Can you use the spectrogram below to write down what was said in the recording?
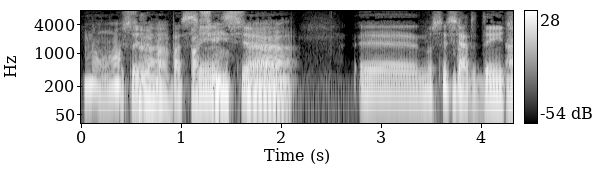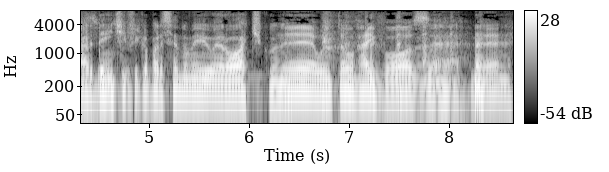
Nossa, Ou seja, uma paciência- é, não sei se ardente. Ardente fica parecendo meio erótico, né? É, ou então raivosa, é. né?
